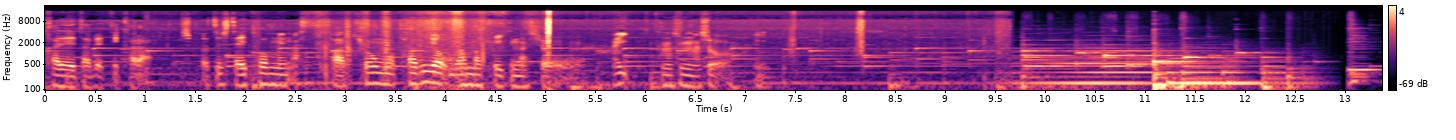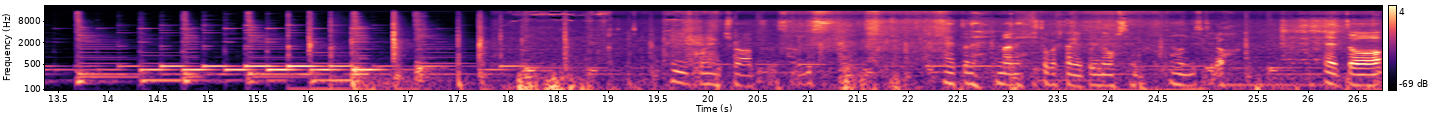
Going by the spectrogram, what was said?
カレー食べてから。出発したいと思います。さあ今日も旅を頑張っていきましょう。はい。楽しみましょう、はい。はい、こんにちは、プーさんです。えっとね、今ね、人が来たんで撮り直してるんですけど、えっと、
